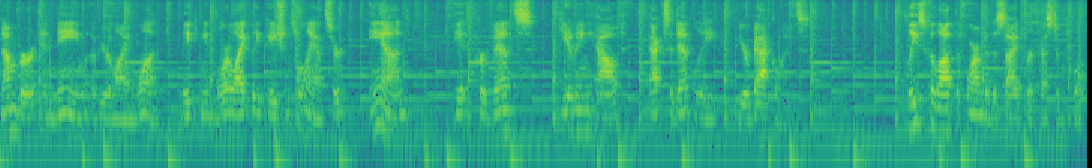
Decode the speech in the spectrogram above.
number and name of your line 1, making it more likely patients will answer, and it prevents giving out accidentally your backlines. Please fill out the form to the side for a custom quote.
